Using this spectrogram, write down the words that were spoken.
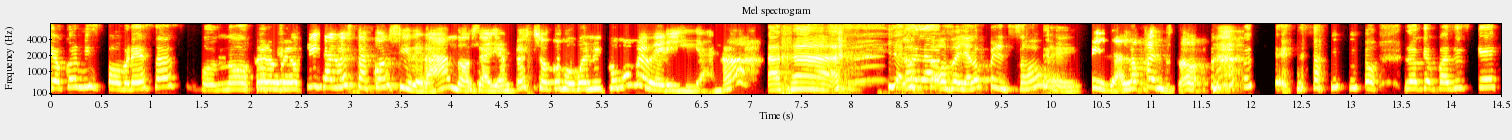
yo con mis pobrezas, pues no. Pero veo que ya lo está considerando, o sea, ya empezó como, bueno, ¿y cómo me vería? ¿no? Ajá. Ya lo, No, la- o sea, ya lo pensó, güey. Sí, ya lo pensó. No, lo que pasa es que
